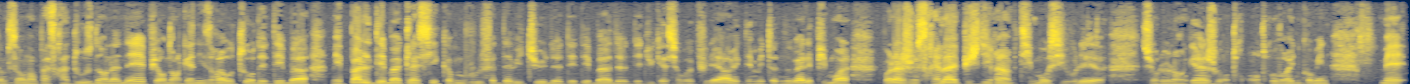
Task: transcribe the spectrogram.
Comme ça, on en passera 12 dans l'année, puis on organisera autour des débats, mais pas le débat classique comme vous le faites d'habitude, des débats d'éducation populaire avec des méthodes nouvelles. Et puis moi, voilà, je serai là et puis je dirais un petit mot, si vous voulez, euh, sur le langage où on, trouvera une combine. Mais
